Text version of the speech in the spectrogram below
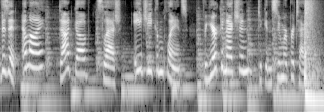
Visit mi.gov slash agcomplaints for your connection to consumer protection.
